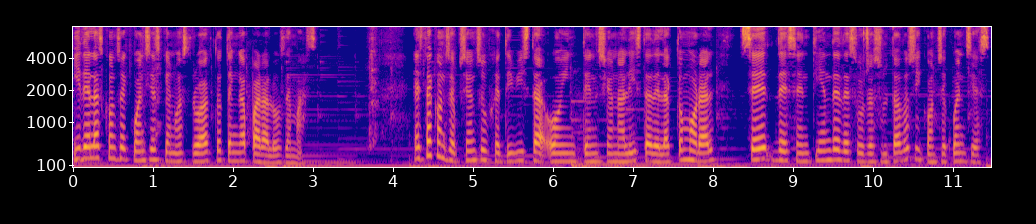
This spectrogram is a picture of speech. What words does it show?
y de las consecuencias que nuestro acto tenga para los demás. Esta concepción subjetivista o intencionalista del acto moral se desentiende de sus resultados y consecuencias,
